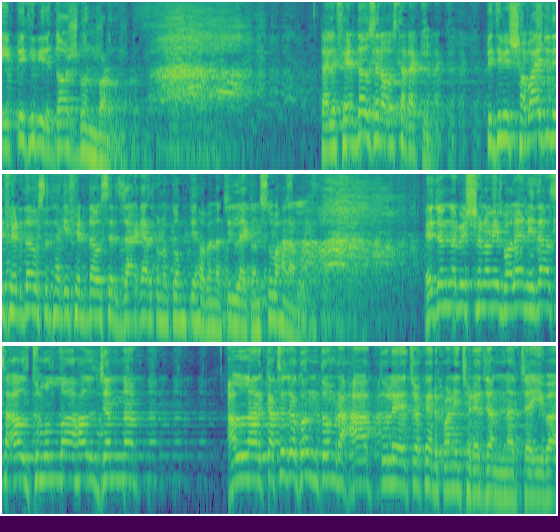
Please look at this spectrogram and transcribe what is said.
এই পৃথিবীর দশ গুণ বড়। তাহলে ফেরদাউসের অবস্থাটা কি? পৃথিবীর সবাই যদি ফেরদাউসে থাকি, ফেরদাউসের জায়গার কোনো কমতি হবে না চিল্লাই কোন, সুবহানাল্লাহ। এজন্য বিশ্বনবী বলেন, ইদা সাআলতুমুল্লাহ আল জান্নাত আল্লাহর কাছে যখন তোমরা হাত তুলে চোখের পানি ছেড়ে জান্নাত চাইবা,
